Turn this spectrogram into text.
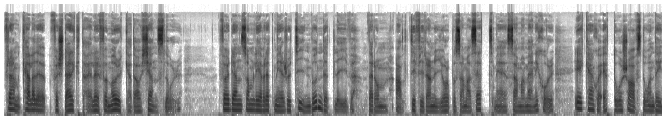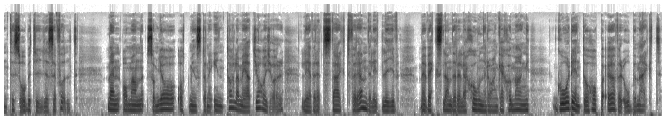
framkallade, förstärkta eller förmörkade av känslor. För den som lever ett mer rutinbundet liv, där de alltid firar nyår på samma sätt med samma människor, är kanske ett års avstående inte så betydelsefullt. Men om man, som jag åtminstone intalar mig att jag gör, lever ett starkt föränderligt liv med växlande relationer och engagemang, går det inte att hoppa över obemärkt.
